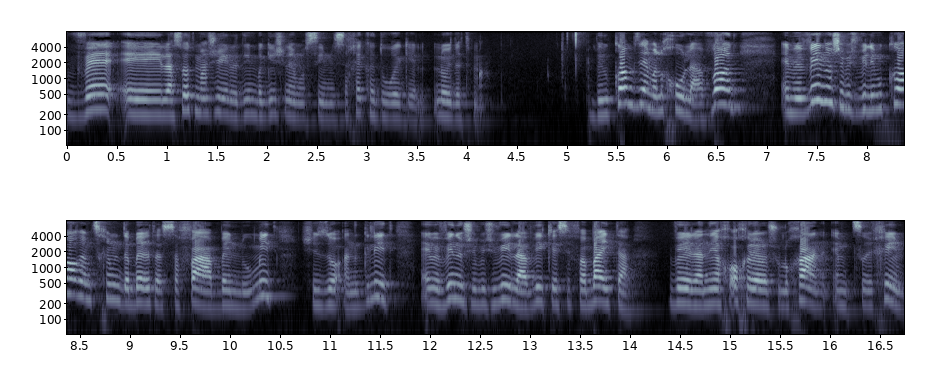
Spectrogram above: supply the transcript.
ולעשות מה שילדים בגיל שלהם עושים, לשחק כדורגל, לא יודעת מה. במקום זה הם הלכו לעבוד, הם הבינו שבשביל למכור הם צריכים לדבר את השפה הבינלאומית, שזו אנגלית, הם הבינו שבשביל להביא כסף הביתה ולהניח אוכל על השולחן, הם צריכים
